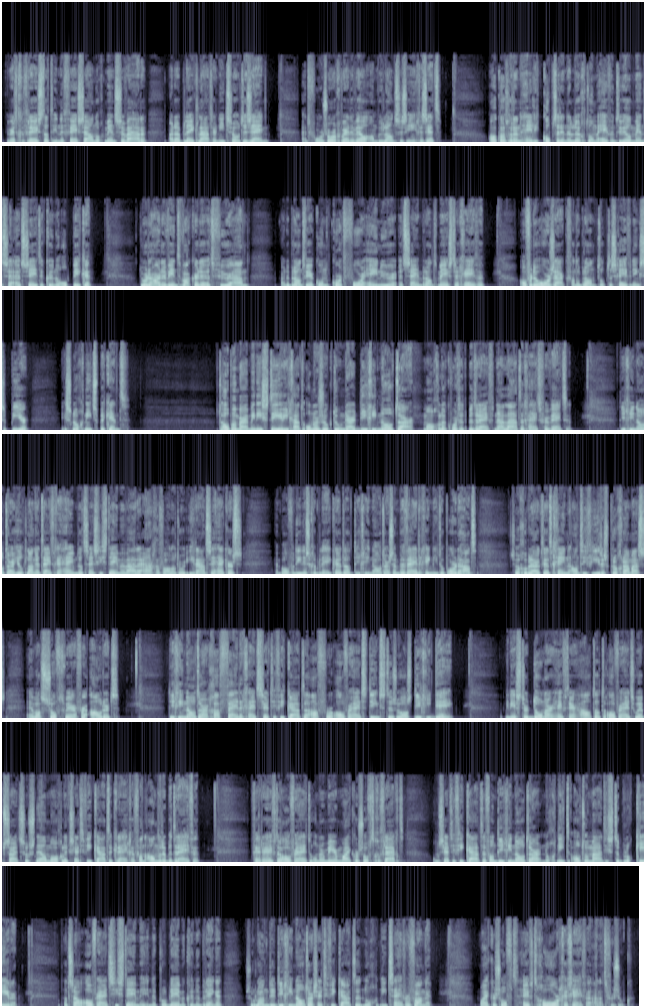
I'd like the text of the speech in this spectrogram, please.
Er werd gevreesd dat in de feestzaal nog mensen waren, maar dat bleek later niet zo te zijn. Uit voorzorg werden wel ambulances ingezet. Ook was er een helikopter in de lucht om eventueel mensen uit zee te kunnen oppikken. Door de harde wind wakkerde het vuur aan, maar de brandweer kon kort voor 1 uur het zijn brandmeester geven. Over de oorzaak van de brand op de Scheveningse pier is nog niets bekend. Het Openbaar Ministerie gaat onderzoek doen naar DigiNotar. Mogelijk wordt het bedrijf nalatigheid verweten. DigiNotar hield lange tijd geheim dat zijn systemen waren aangevallen door Iraanse hackers. En bovendien is gebleken dat DigiNotar zijn beveiliging niet op orde had. Zo gebruikte het geen antivirusprogramma's en was software verouderd. DigiNotar gaf veiligheidscertificaten af voor overheidsdiensten zoals DigiD. Minister Donner heeft herhaald dat overheidswebsites zo snel mogelijk certificaten krijgen van andere bedrijven. Verder heeft de overheid onder meer Microsoft gevraagd om certificaten van DigiNotar nog niet automatisch te blokkeren. Dat zou overheidssystemen in de problemen kunnen brengen, zolang de DigiNotar-certificaten nog niet zijn vervangen. Microsoft heeft gehoor gegeven aan het verzoek.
